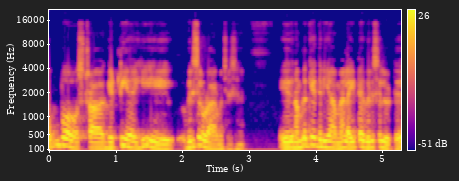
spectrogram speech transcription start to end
ரொம்ப ஸ்ட்ரா கெட்டியாகி விரிசல் விட ஆரம்பிச்சிருச்சுங்க. இது நம்மளுக்கே தெரியாமல் லைட்டாக விரிசல் விட்டு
